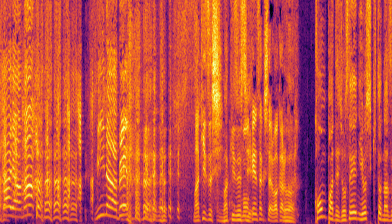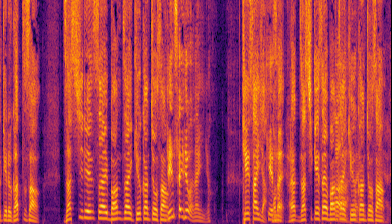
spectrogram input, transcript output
赤山、みなべ。巻き寿司。巻き寿司もう検索したらわかるから。うんコンパで女性にヨシキと名付けるガッツさん。雑誌連載万歳旧館長さん。連載ではないんよ。掲載じゃん。掲載ごめん。はいら雑誌掲載万歳旧館長さん、はい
